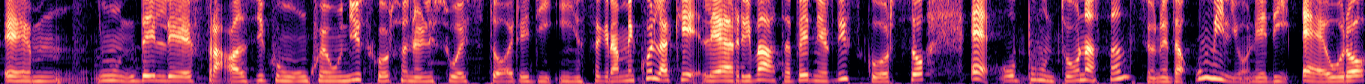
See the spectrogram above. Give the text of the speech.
ehm, delle frasi, comunque un discorso nelle sue storie di Instagram. E quella che le è arrivata venerdì scorso è appunto una sanzione da un milione di euro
